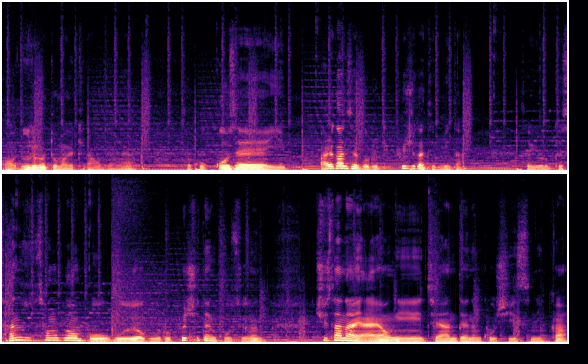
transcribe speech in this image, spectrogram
어, 누르면 또 막 이렇게 나오잖아요. 곳곳에 이 빨간색으로 이렇게 표시가 됩니다. 이렇게 산, 상수원 보호구역으로 표시된 곳은 취사나 야영이 제한되는 곳이 있으니까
